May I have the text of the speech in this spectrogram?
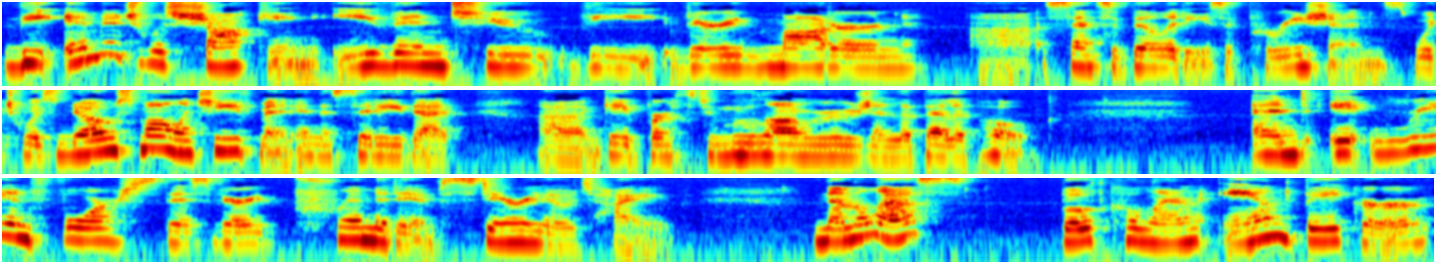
The image was shocking even to the very modern uh, sensibilities of Parisians, which was no small achievement in the city that uh, gave birth to Moulin Rouge and La Belle Epoque. And it reinforced this very primitive stereotype. Nonetheless, both Colin and Baker,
